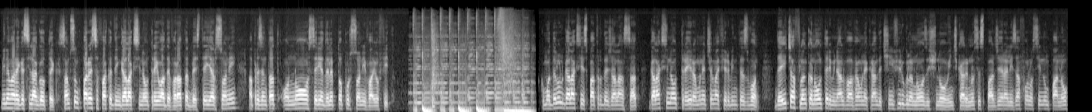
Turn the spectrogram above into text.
Bine v-am regăsit la GoTech. Samsung pare să facă din Galaxy Note 3 o adevărată bestie, iar Sony a prezentat o nouă serie de laptopuri Sony Vaio Fit. Cu modelul Galaxy S4 deja lansat, Galaxy Note 3 rămâne cel mai fierbinte zvon. De aici aflăm că noul terminal va avea un ecran de 5,99 inch care nu se sparge, realizat folosind un panou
